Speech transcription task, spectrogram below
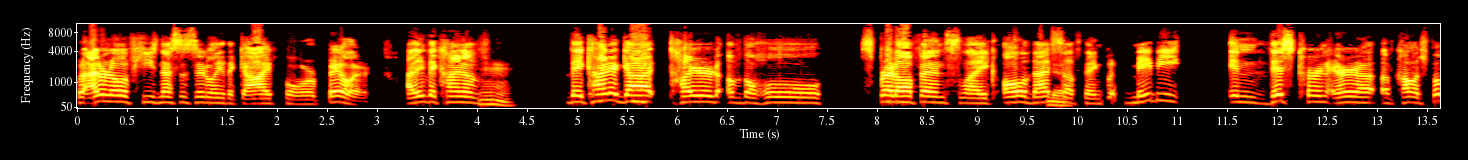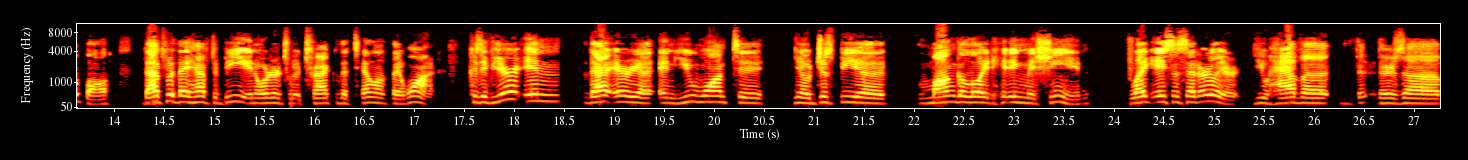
But I don't know if he's necessarily the guy for Baylor. I think they kind of Mm, they kind of got tired of the whole spread offense, like all of that Yeah. stuff thing. But maybe in this current era of college football, that's what they have to be in order to attract the talent they want. Because if you're in that area and you want to, you know, just be a mongoloid hitting machine, like Asa said earlier, you have a th- there's a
